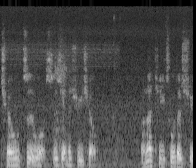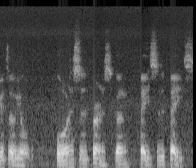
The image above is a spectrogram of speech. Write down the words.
求自我实现的需求。哦，那提出的学者有伯恩斯 （Burns） 跟贝斯 （Base）。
